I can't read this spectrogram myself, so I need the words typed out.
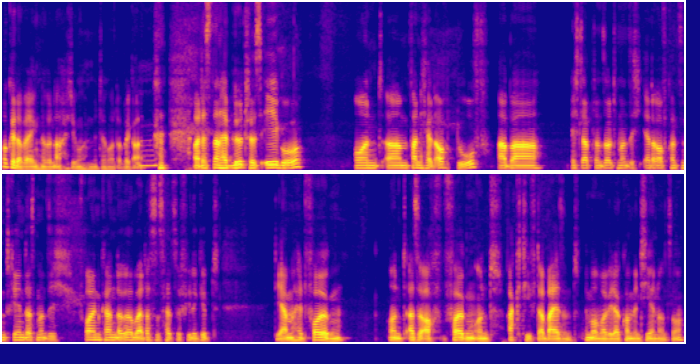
Okay, da war irgendeine Benachrichtigung im Hintergrund, aber egal. Mhm. aber das ist dann halt blöd fürs Ego. Und ähm, fand ich halt auch doof, aber ich glaube, dann sollte man sich eher darauf konzentrieren, dass man sich freuen kann darüber, dass es halt so viele gibt, die einem halt folgen. Und also auch folgen und aktiv dabei sind, immer mal wieder kommentieren und so.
